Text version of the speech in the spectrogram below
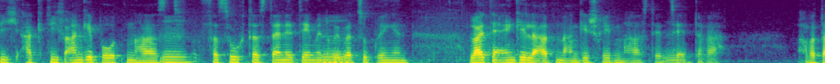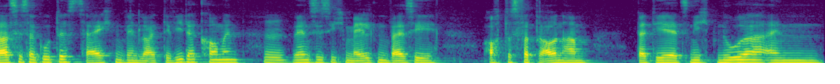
dich aktiv angeboten hast, mhm. versucht hast, deine Themen mhm. rüberzubringen, Leute eingeladen, angeschrieben hast, etc. Mhm. Aber das ist ein gutes Zeichen, wenn Leute wiederkommen, mhm. wenn sie sich melden, weil sie auch das Vertrauen haben, bei dir jetzt nicht nur ein,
